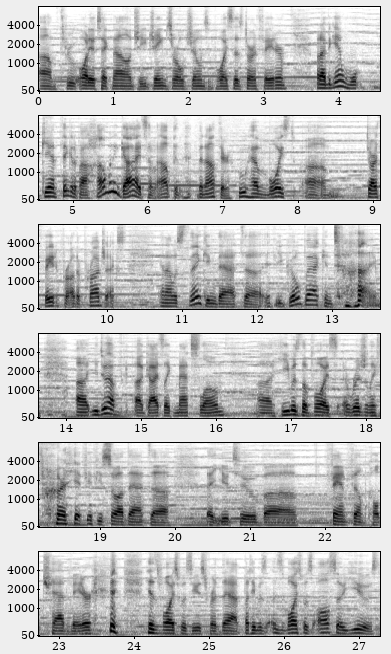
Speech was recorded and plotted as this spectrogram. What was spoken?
um, through audio technology James Earl Jones' voice as Darth Vader. But I began began thinking about how many guys have out been, been out there who have voiced um, Darth Vader for other projects. And I was thinking that uh, if you go back in time, uh, you do have uh, guys like Matt Sloan. Uh, he was the voice originally for if, if you saw that uh, that YouTube uh, fan film called Chad Vader. his voice was used for that, but he was his voice was also used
